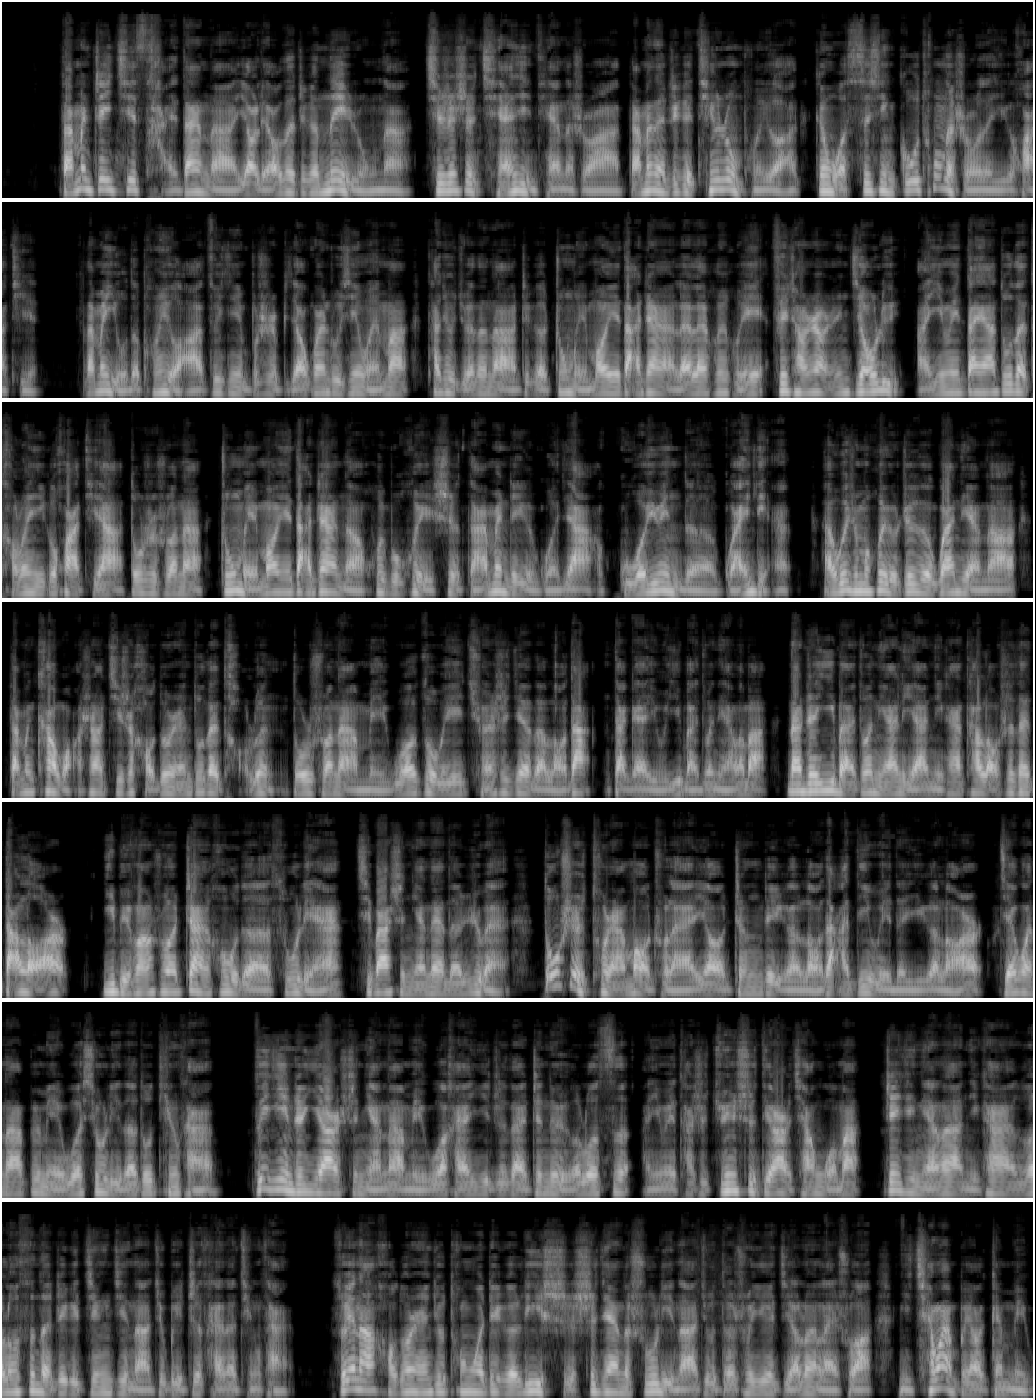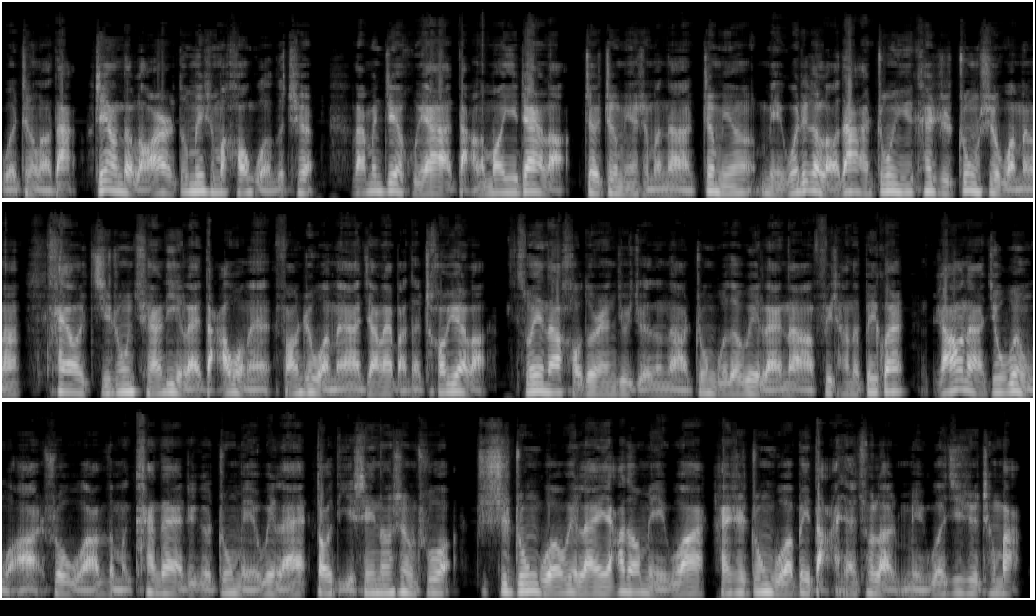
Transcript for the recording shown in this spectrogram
咱们这期彩蛋呢，要聊的这个内容呢，其实是前几天的时候啊，咱们的这个听众朋友啊，跟我私信沟通的时候的一个话题。咱们有的朋友啊，最近不是比较关注新闻吗？他就觉得呢，这个中美贸易大战来来回回，非常让人焦虑啊。因为大家都在讨论一个话题啊，都是说呢，中美贸易大战呢，会不会是咱们这个国家国运的拐点啊？为什么会有这个观点呢？咱们看网上，其实好多人都在讨论，都是说呢，美国作为全世界的老大，大概有一百多年了吧？那这一百多年里啊，你看他老是在打老二。你比方说，战后的苏联，七八十年代的日本，都是突然冒出来要争这个老大地位的一个老二，结果呢，被美国修理的都挺惨。最近这一二十年呢，美国还一直在针对俄罗斯啊，因为它是军事第二强国嘛。这几年呢，你看俄罗斯的这个经济呢就被制裁的挺惨，所以呢，好多人就通过这个历史事件的梳理呢，就得出一个结论来说，你千万不要跟美国争老大，这样的老二都没什么好果子吃。咱们这回啊打了贸易战了，这证明什么呢？证明美国这个老大终于开始重视我们了，他要集中全力来打我们，防止我们啊将来把他超越了。所以呢，好多人就觉得呢，中国的未来呢非常的悲观。然后呢，就问我说，我怎么看待这个中美未来？到底谁能胜出？是中国未来压倒美国，还是中国被打下去了，美国继续称霸？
